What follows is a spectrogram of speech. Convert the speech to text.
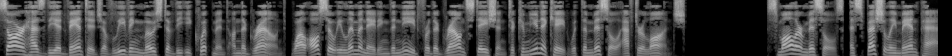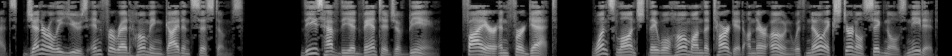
SAR has the advantage of leaving most of the equipment on the ground, while also eliminating the need for the ground station to communicate with the missile after launch. Smaller missiles, especially manpads, generally use infrared homing guidance systems. These have the advantage of being fire and forget. Once launched they will home on the target on their own with no external signals needed.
